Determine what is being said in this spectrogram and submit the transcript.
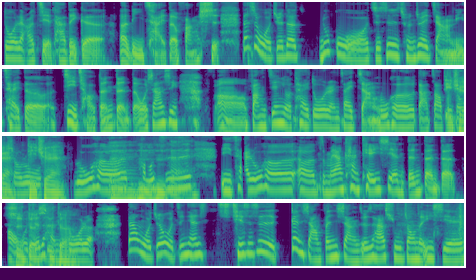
多了解他的一个呃理财的方式。但是我觉得。如果只是纯粹讲理财的技巧等等的，我相信，呃，坊间有太多人在讲如何打造被动收入，的确，如何投资理财，如何呃怎么样看 K 线等等的，哦，我觉得很多了。但我觉得我今天其实是更想分享，就是他书中的一些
